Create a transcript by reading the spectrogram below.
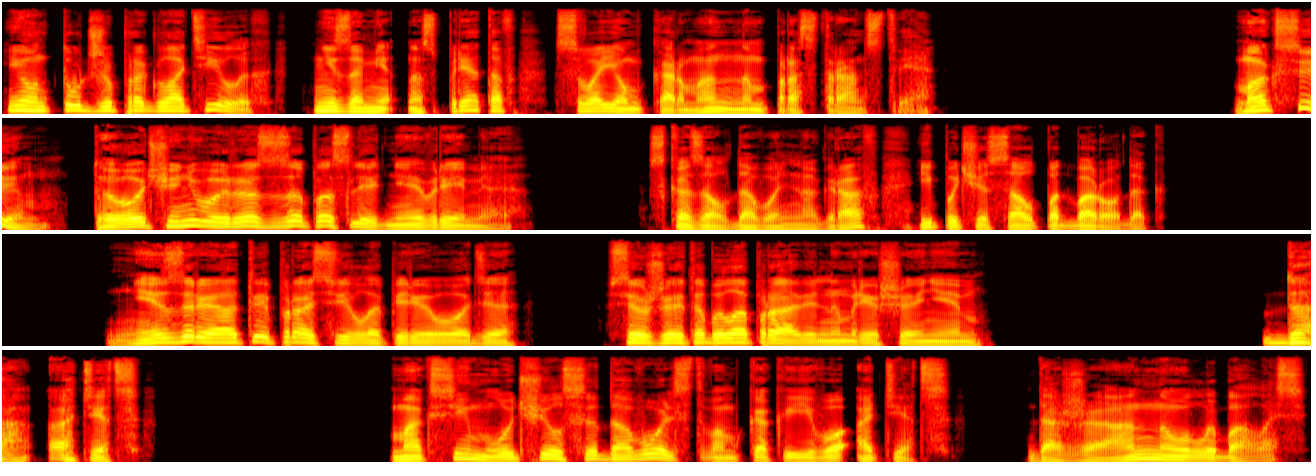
и он тут же проглотил их, незаметно спрятав в своем карманном пространстве. «Максим, ты очень вырос за последнее время», — сказал довольно граф и почесал подбородок. «Не зря ты просил о переводе. Все же это было правильным решением». «Да, отец». Максим лучился довольством, как и его отец. Даже Анна улыбалась.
